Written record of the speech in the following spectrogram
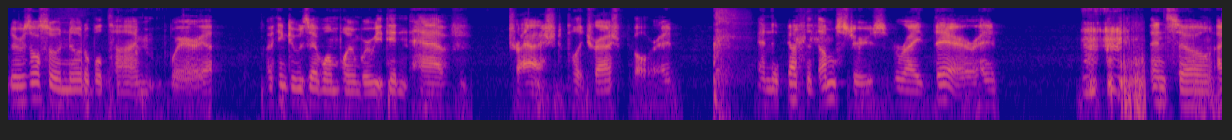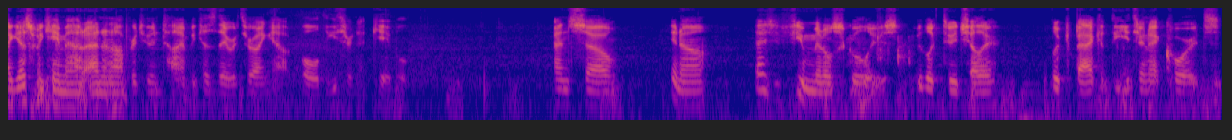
there was also a notable time where uh, I think it was at one point where we didn't have trash to play trash ball, right? And they've got the dumpsters right there, right? and so I guess we came out at an opportune time because they were throwing out old Ethernet cable. And so, you know, as a few middle schoolers, we looked to each other, looked back at the Ethernet cords.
